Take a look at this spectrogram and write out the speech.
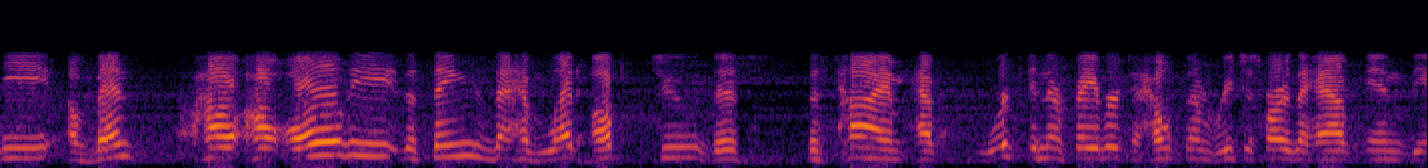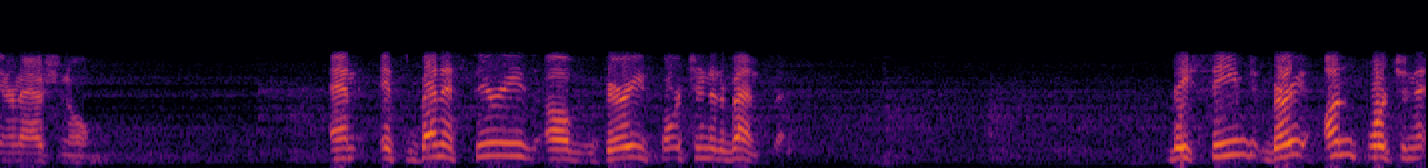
the event, how how all the the things that have led up to this this time have worked in their favor to help them reach as far as they have in the international. And it's been a series of very fortunate events they seemed very unfortunate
